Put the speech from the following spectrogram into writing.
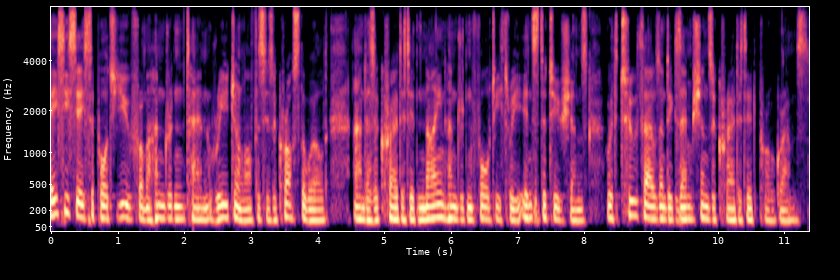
ACCA supports you from 110 regional offices across the world and has accredited 943 institutions with 2,000 exemptions accredited programs.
